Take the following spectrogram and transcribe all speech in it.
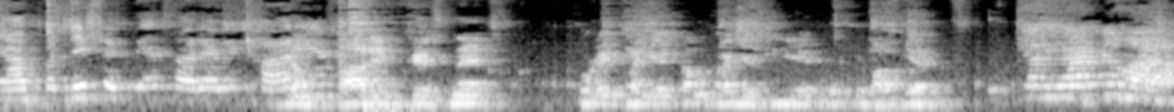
यहाँ पर देख सकते हैं सारे अभी खा रहे हैं। खा रहे हैं इसने थोड़े खाइए कम खाइए इसलिए उसके बाद क्या यार क्या खाया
